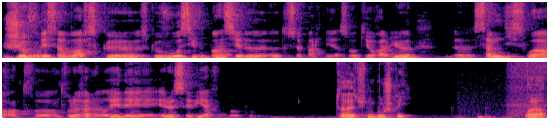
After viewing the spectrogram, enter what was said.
je voulais savoir ce que ce que vous aussi vous pensiez de, de ce d'assaut qui aura lieu euh, samedi soir entre entre le Real Madrid et, et le Sevilla Football Club. Ça va être une boucherie. Voilà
